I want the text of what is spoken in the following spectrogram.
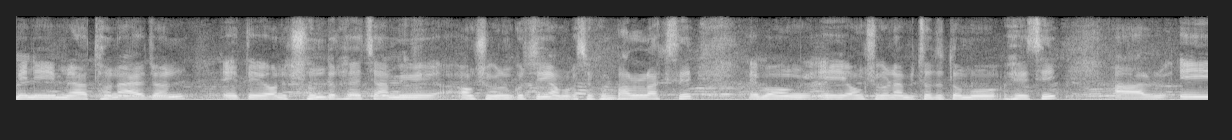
মিনি ম্যারাথন আয়োজন। এতে অনেক সুন্দর হয়েছে, আমি অংশগ্রহণ করছি, আমার কাছে খুব ভালো লাগছে এবং এই অংশগ্রহণে আমি চোদ্দতম হয়েছি। আর এই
